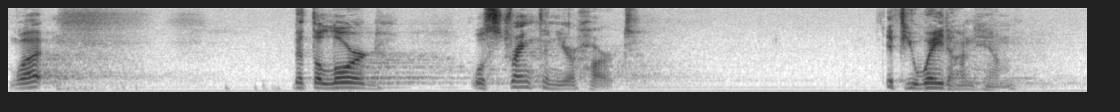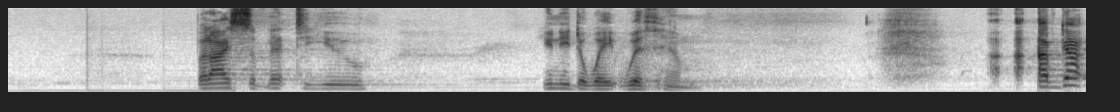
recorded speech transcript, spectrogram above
What? That the Lord will strengthen your heart if you wait on Him. But I submit to you, you need to wait with Him. I've got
